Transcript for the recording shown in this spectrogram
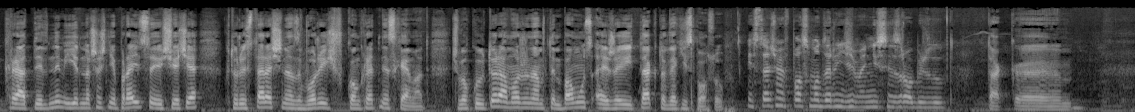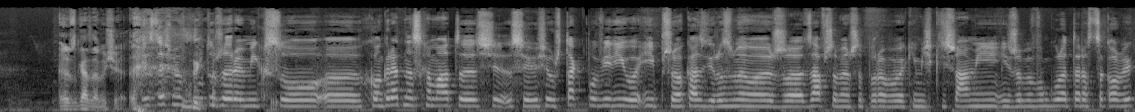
kreatywnym i jednocześnie poradzić sobie w świecie, który stara się nas włożyć w konkretny schemat? Czy popkultura może nam w tym pomóc, a jeżeli tak, to w jaki sposób? Jesteśmy w postmodernizmie, nic nie zrobisz. dude. Tak. E, Zgadzamy się. Jesteśmy w kulturze remiksu. Konkretne schematy się, się, się już tak powieliły i przy okazji rozmyły, że zawsze będę się porował jakimiś kliszami i żeby w ogóle teraz cokolwiek...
